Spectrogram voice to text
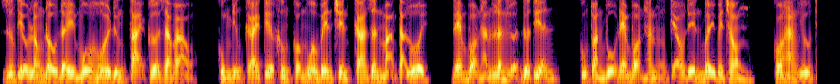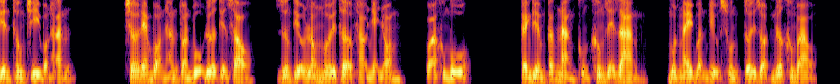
Dương tiểu long đầu đầy mồ hôi đứng tại cửa ra vào cùng những cái kia không có mua bên trên cá dân mạng tạ lôi đem bọn hắn lần lượt đưa tiễn, cũng toàn bộ đem bọn hắn kéo đến bảy bên trong, có hàng ưu tiên thông trì bọn hắn. Chờ đem bọn hắn toàn bộ đưa tiễn sau, dương tiểu long mới thở phào nhẹ nhõm, quá khủng bố. Cảnh điểm các nàng cũng không dễ dàng, một ngày bận bịu xuống tới giọt nước không vào,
